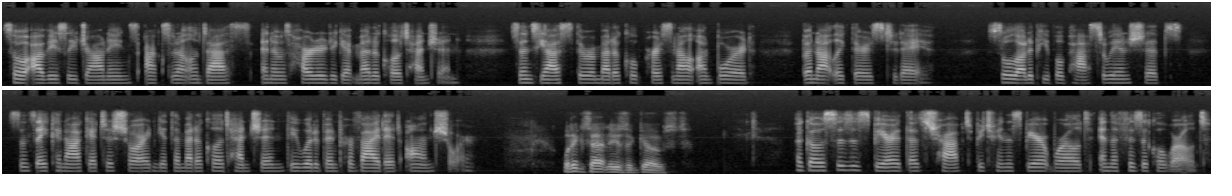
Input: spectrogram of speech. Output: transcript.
So, obviously, drownings, accidental deaths, and it was harder to get medical attention. Since, yes, there were medical personnel on board, but not like there is today. So, a lot of people passed away in ships since they could not get to shore and get the medical attention they would have been provided on shore. What exactly is a ghost? A ghost is a spirit that's trapped between the spirit world and the physical world.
